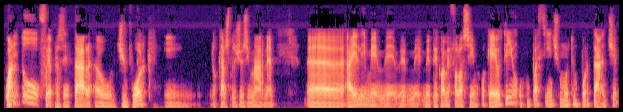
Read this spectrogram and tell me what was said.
quando fui apresentar o G-Walk, no caso do Josimar, né? Uh, aí ele me, me, me, me pegou e me falou assim, ok, eu tenho um paciente muito importante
